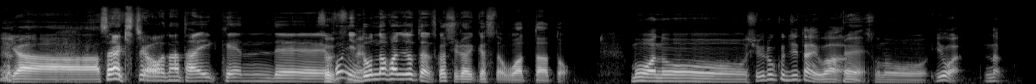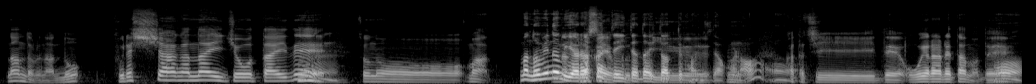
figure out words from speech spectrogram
いやーそれは貴重な体験で。ね。本人どんな感じだったんですか？白井キャスター終わった後もうあのー収録自体は、ええ。その要はななんだろうなのプレッシャーがない状態で、うん。そのまあまあのびのびやらせていただいたって感じだから、うんうん。形で終えられたので、うん。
